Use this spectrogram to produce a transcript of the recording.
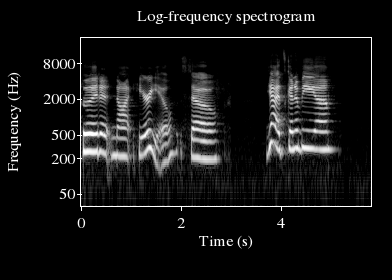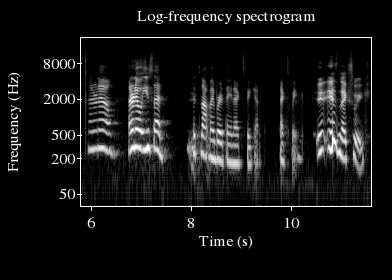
could not hear you. So yeah, it's gonna be um I don't know. I don't know what you said. It's not my birthday next weekend. Next week. It is next week.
